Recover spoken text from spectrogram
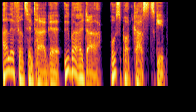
Alle 14 Tage überall da, wo es Podcasts gibt.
